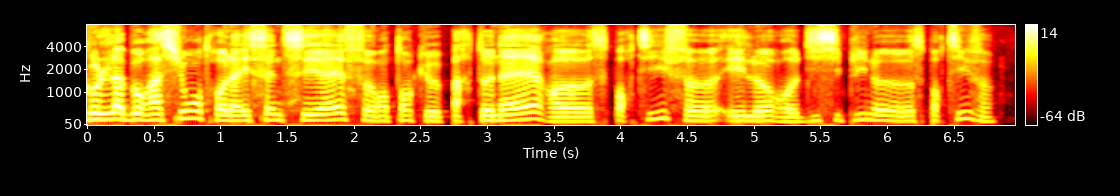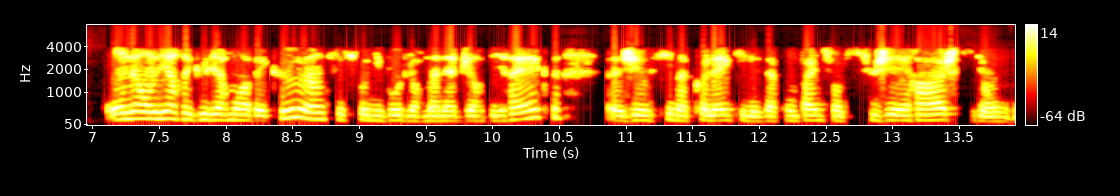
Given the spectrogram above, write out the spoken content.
collaboration entre la SNCF en tant que partenaire sportif et leur discipline sportive? On est en lien régulièrement avec eux, hein, que ce soit au niveau de leur manager direct. Euh, j'ai aussi ma collègue qui les accompagne sur le sujet RH, qui ont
